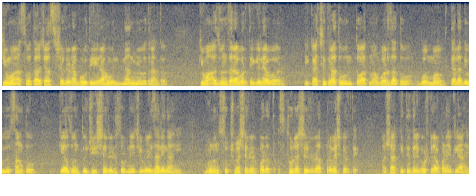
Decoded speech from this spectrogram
किंवा स्वतःच्याच शरीराभोवती राहून ज्ञान मिळवत राहतं. किंवा अजून जरा वरती गेल्यावर एका छिद्रातून तो आत्मा वर जातो व मग त्याला देवदूत सांगतो की अजून तुझी शरीर सोडण्याची वेळ झाली नाही. म्हणून सूक्ष्म शरीर परत स्थूल शरीरात प्रवेश करते. अशा कितीतरी गोष्टी आपण ऐकल्या आहेत.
